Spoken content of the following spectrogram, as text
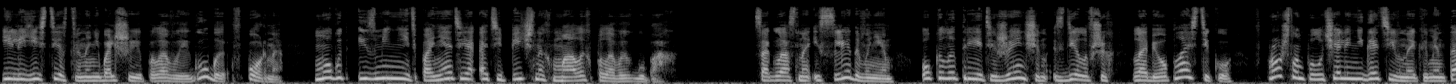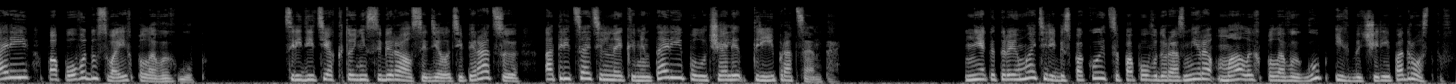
или естественно небольшие половые губы в порно могут изменить понятие о типичных малых половых губах. Согласно исследованиям, около трети женщин, сделавших лабиопластику, в прошлом получали негативные комментарии по поводу своих половых губ. Среди тех, кто не собирался делать операцию, отрицательные комментарии получали 3%. Некоторые матери беспокоятся по поводу размера малых половых губ их дочерей-подростков.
